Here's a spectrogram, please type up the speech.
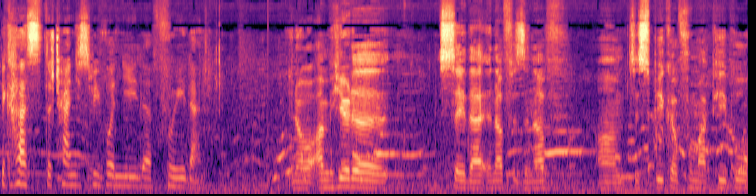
because the Chinese people need freedom. You know, I'm here to say that enough is enough, um, to speak up for my people,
